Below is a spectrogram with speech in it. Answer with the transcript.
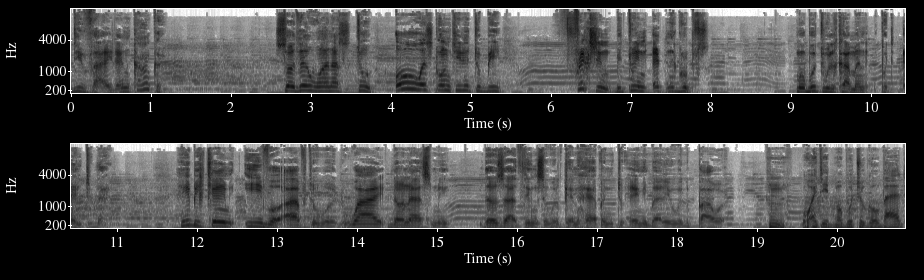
divide and conquer. So they want us to always continue to be friction between ethnic groups. Mobutu will come and put end to that. He became evil afterward. Why? Don't ask me. Those are things that can happen to anybody with power. Hmm, why did Mobutu go bad?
